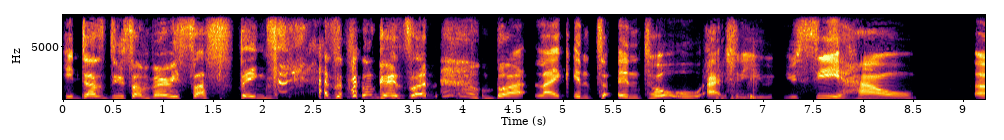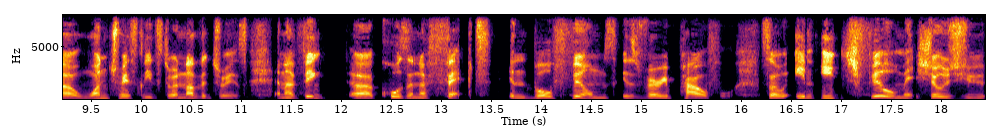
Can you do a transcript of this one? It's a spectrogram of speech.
He does do some very sus things as the film goes on, but like in t- in total, actually, you you see how uh, one choice leads to another choice, and I think uh, cause and effect in both films is very powerful. So in each film, it shows you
